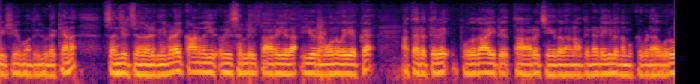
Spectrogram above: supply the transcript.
ദേശീയപാതയിലൂടെയൊക്കെയാണ് സഞ്ചരിച്ചു വന്നിരിക്കുന്നത് ഇവിടെ കാണുന്ന ഈ റീസെന്റ്ലി താർ ചെയ്ത ഈ ഒരു മൂന്ന് വരിയൊക്കെ അത്തരത്തിൽ പുതുതായിട്ട് താറ് ചെയ്തതാണ്. അതിനിടയിൽ നമുക്കിവിടെ ഒരു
